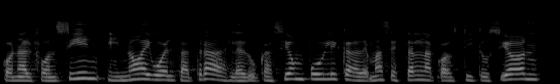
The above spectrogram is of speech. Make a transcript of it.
con Alfonsín y no hay vuelta atrás. La educación pública además está en la Constitución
